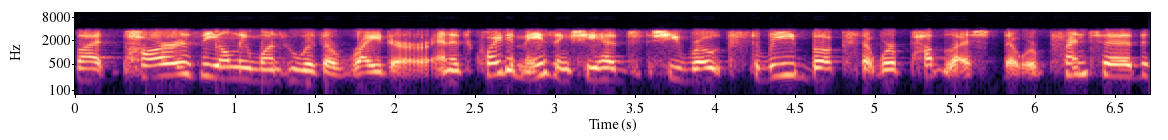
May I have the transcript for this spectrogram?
but Parr is the only one who was a writer, and it's quite amazing. She had she wrote three books that were published, that were printed,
